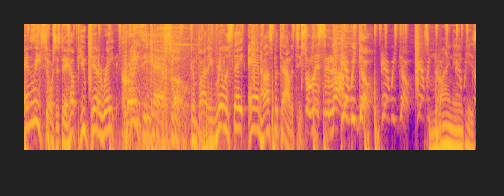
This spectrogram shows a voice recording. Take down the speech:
and resources to help you generate crazy cash flow, combining real estate and hospitality. So listen up. Here we go. Here we go. Here we My name is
